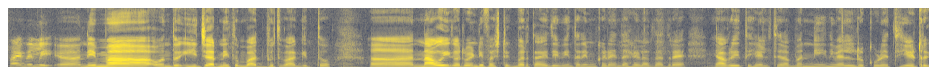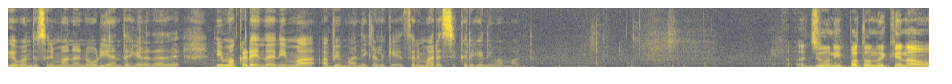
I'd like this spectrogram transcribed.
ಫೈನಲಿ ನಿಮ್ಮ ಒಂದು ಈ ಜರ್ನಿ ತುಂಬ ಅದ್ಭುತವಾಗಿತ್ತು. ನಾವು ಈಗ ಟ್ವೆಂಟಿ ಫಸ್ಟಿಗೆ ಬರ್ತಾ ಇದ್ದೀವಿ ಅಂತ ನಿಮ್ಮ ಕಡೆಯಿಂದ ಹೇಳೋದಾದರೆ ಯಾವ ರೀತಿ ಹೇಳ್ತೀರಾ? ಬನ್ನಿ ನೀವೆಲ್ಲರೂ ಕೂಡ ಥಿಯೇಟ್ರಿಗೆ ಬಂದು ಸಿನಿಮಾನ ನೋಡಿ ಅಂತ ಹೇಳೋದಾದರೆ ನಿಮ್ಮ ಕಡೆಯಿಂದ ನಿಮ್ಮ ಅಭಿಮಾನಿಗಳಿಗೆ ಸಿನಿಮಾ ರಸಿಕರಿಗೆ ನಿಮ್ಮ ಮಾತು. ಜೂನ್ ಇಪ್ಪತ್ತೊಂದಕ್ಕೆ ನಾವು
